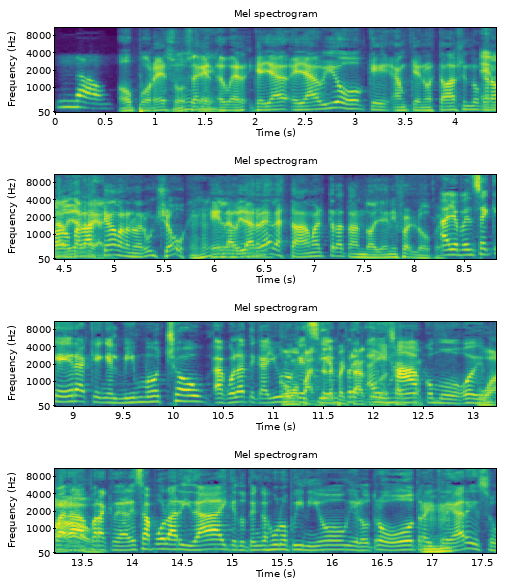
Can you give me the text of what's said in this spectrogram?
No. O por eso, o sea que, eh, que ella, ella vio que aunque no estaba siendo En la grabado vida para las real. cámaras, no era un show. En la vida real la estaba maltratando a Jennifer López. Ah, yo pensé que era que en el mismo show, acuérdate que hay uno Como que parte del siempre, espectáculo, ajá, exacto. como oye, Wow. para, para crear esa polaridad y que tú tengas una opinión y el otro otra y crear eso.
